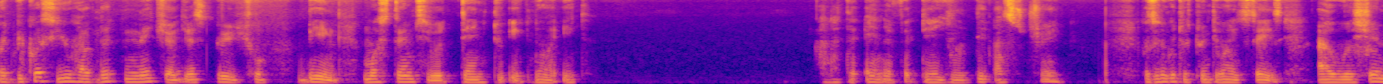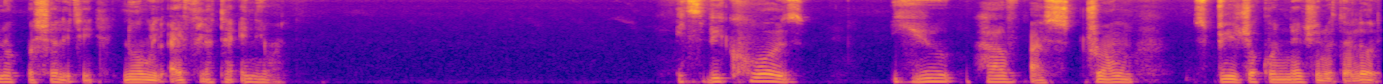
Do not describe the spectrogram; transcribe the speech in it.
but because you have not nurtured your spiritual being, most times you will tend to ignore it. And at the end of the day, you'll be astray. Because you go to 21, it says, I will show no partiality, nor will I flatter anyone. It's because you have a strong spiritual connection with the Lord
